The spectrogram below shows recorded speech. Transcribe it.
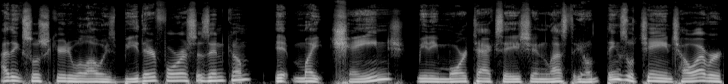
I think Social Security will always be there for us as income. It might change, meaning more taxation, less. You know, things will change. However,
